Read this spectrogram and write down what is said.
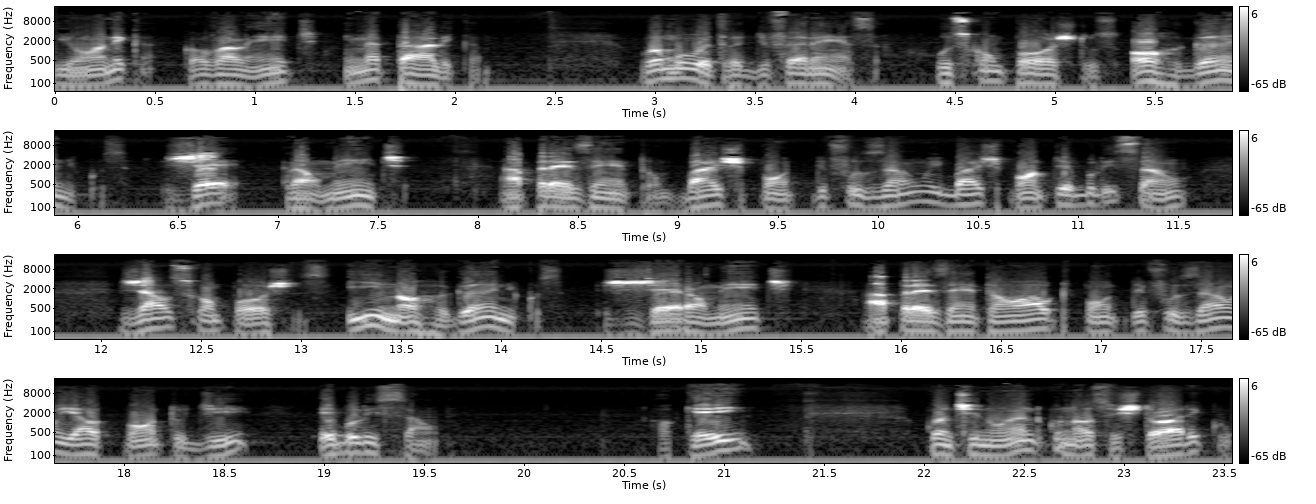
iônica, covalente e metálica. Vamos outra diferença. Os compostos orgânicos geralmente apresentam baixo ponto de fusão e baixo ponto de ebulição. Já os compostos inorgânicos geralmente apresentam alto ponto de fusão e alto ponto de ebulição. Ok? Continuando com o nosso histórico,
